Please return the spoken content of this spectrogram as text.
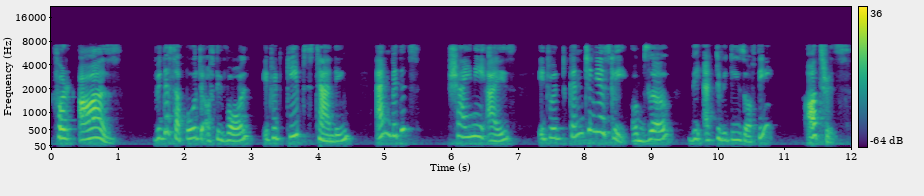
for आज with the support of the wall, it would keep standing and with its shiny eyes, it would continuously observe the activities of the authoress.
